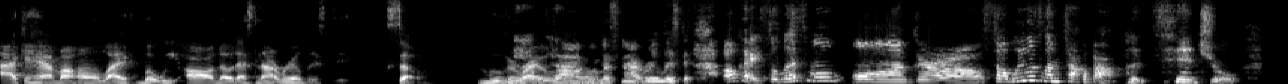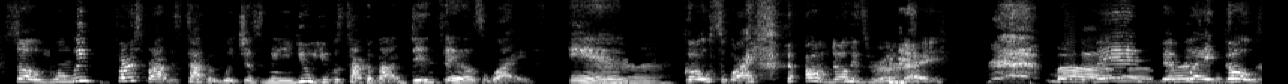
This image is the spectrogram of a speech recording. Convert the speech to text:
I can have my own life, but we all know that's not realistic. So, moving Yeah, right along. that's not realistic. Okay, so let's move on, girl. So we was going to talk about potential. So when we first brought this topic with just me and you, you was talking about Denzel's wife and Mhm. Ghost wife. I don't know his real name, but the man Uh, that played Ghost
